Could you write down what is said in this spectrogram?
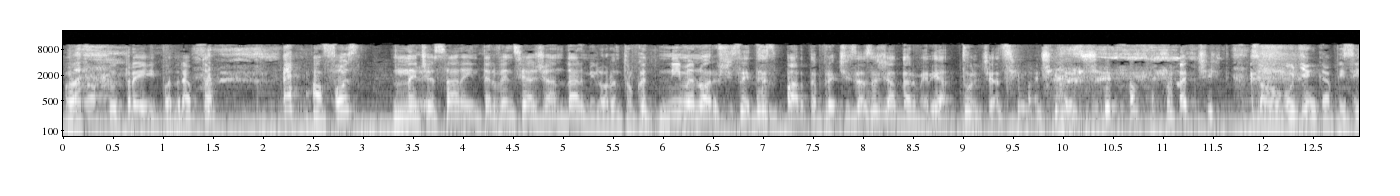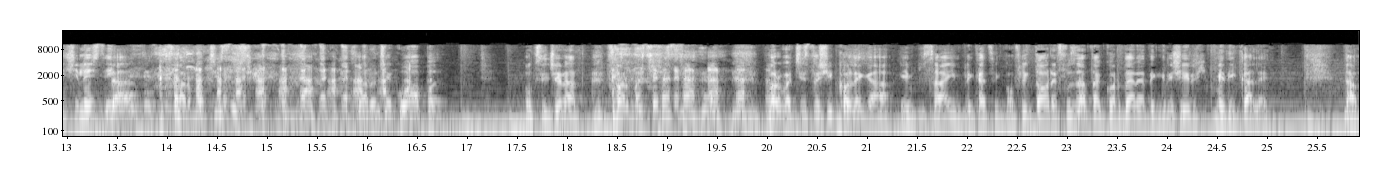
pe raftul 3 pe dreapta. A fost necesară intervenția jandarmilor, întrucât nimeni nu ar fi să-i despartă, precizează jandarmeria Tulcea. Ți imaginezi farmaciști. S-au făcut gen ca pisicile, știi? Da, farmacistul să arunce cu apă oxigenat. Farmacistul, farmacistul și colega sa implicați în conflict au refuzat acordarea de îngrijiri medicale. Da,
